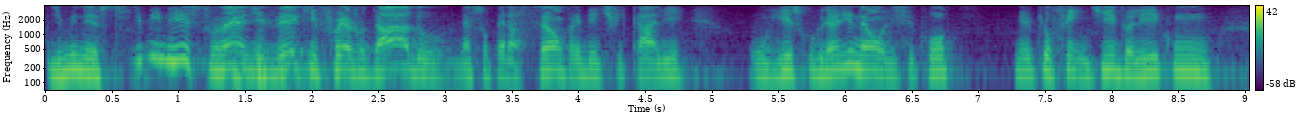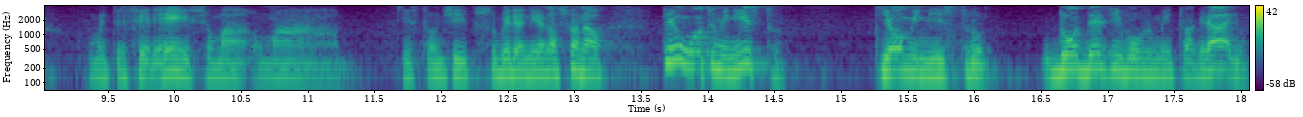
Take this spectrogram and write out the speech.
de ministro. De ministro, né? De ver que foi ajudado nessa operação para identificar ali um risco grande, não. Ele ficou meio que ofendido ali com uma interferência, uma, uma questão de soberania nacional. Tem um outro ministro, que é o ministro do Desenvolvimento Agrário,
